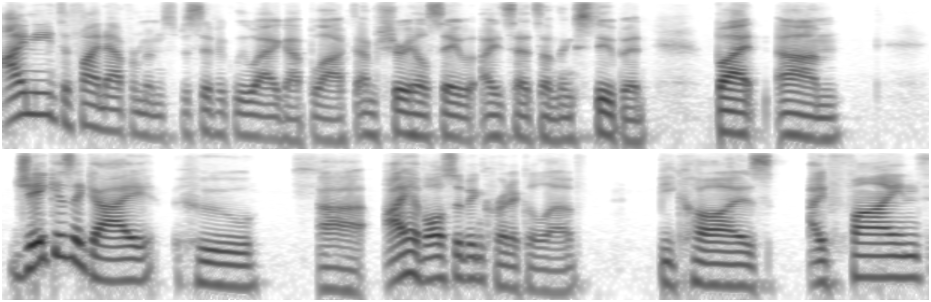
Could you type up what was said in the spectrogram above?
I need to find out from him specifically why I got blocked. I'm sure he'll say I said something stupid. But um, Jake is a guy who uh, I have also been critical of because I find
